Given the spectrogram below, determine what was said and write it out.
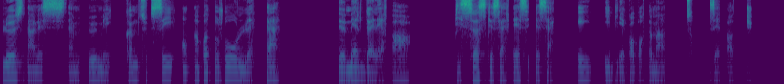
plus dans le système 2, mais comme tu le sais, on ne prend pas toujours le temps de mettre de l'effort. Puis ça, ce que ça fait, c'est que ça crée des biais comportementaux sur les efforts de jugement.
